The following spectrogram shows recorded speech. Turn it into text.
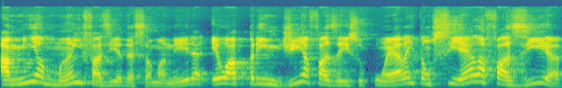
A minha mãe fazia dessa maneira, eu aprendi a fazer isso com ela, então se ela fazia,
